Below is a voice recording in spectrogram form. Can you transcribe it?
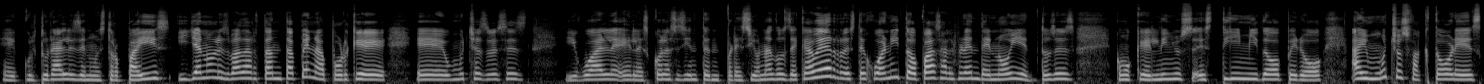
eh, culturales de nuestro país y ya no les va a dar tanta pena porque eh, muchas veces igual en la escuela se sienten presionados de que a ver, este Juanito pasa al frente, ¿no? Y entonces como que el niño es tímido, pero hay muchos factores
